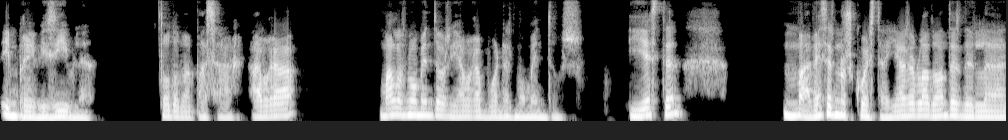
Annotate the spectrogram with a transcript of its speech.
imprevisible. Todo va a pasar. Habrá malos momentos y habrá buenos momentos. Y este a veces nos cuesta. Ya has hablado antes de la,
